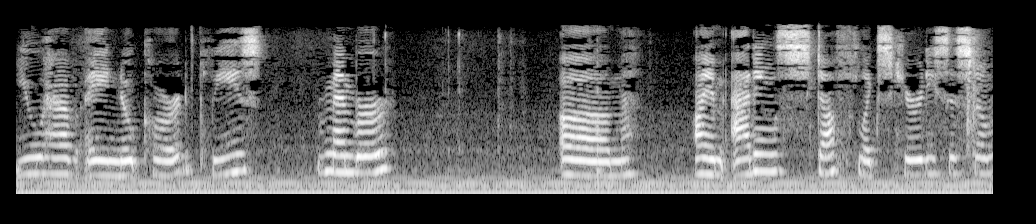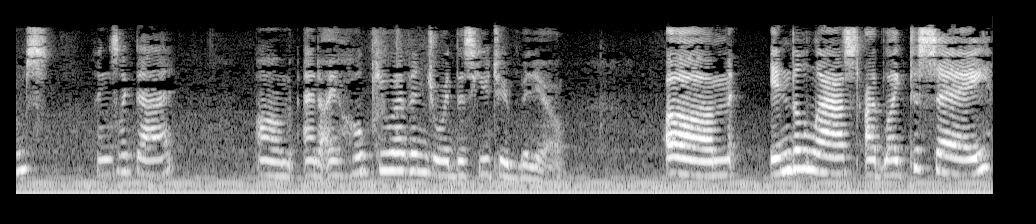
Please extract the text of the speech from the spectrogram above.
you have a note card, please remember, um, I am adding stuff like security systems, things like that. Um, and I hope you have enjoyed this YouTube video. Um, in the last, I'd like to say.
